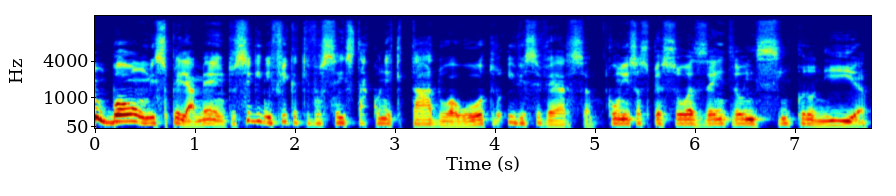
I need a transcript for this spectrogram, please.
Um bom espelhamento significa que você está conectado ao outro e vice-versa. Com isso, as pessoas entram em sincronia,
